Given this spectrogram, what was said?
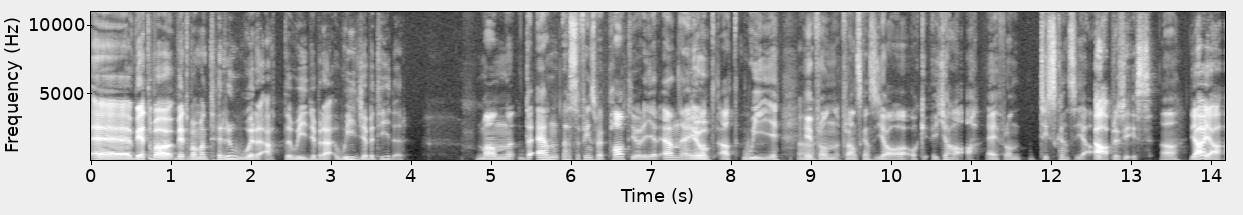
Eh, vet, du vad, vet du vad man tror att Ouija, bra- Ouija betyder? Man, det, en, alltså det finns väl ett par teorier, en är ju Jo. att, att we är från franskans ja och ja är från tyskans ja Ja, precis. Ja, Ja, ja.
